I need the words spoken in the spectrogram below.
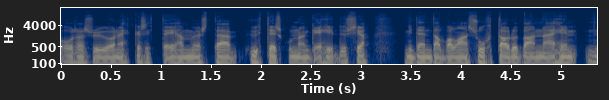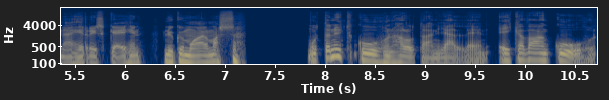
osa syy on ehkä sitten ihan myös tämä yhteiskunnan kehitys ja miten tavallaan suhtaudutaan näihin, näihin riskeihin nykymaailmassa. Mutta nyt kuuhun halutaan jälleen, eikä vaan kuuhun.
